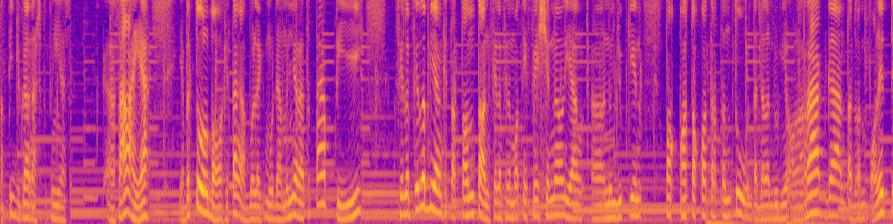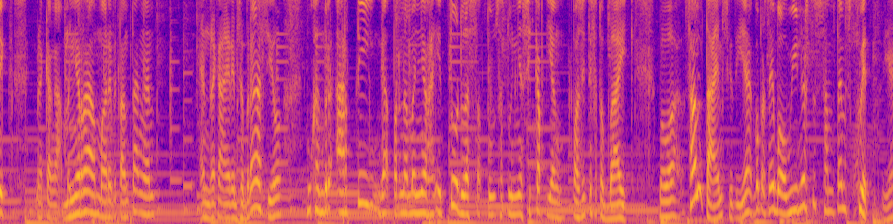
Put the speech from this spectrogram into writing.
tapi juga nggak sepenuhnya uh, salah ya. Ya betul bahwa kita nggak boleh mudah menyerah tetapi film-film yang kita tonton film-film motivational yang uh, nunjukin tokoh-tokoh tertentu entah dalam dunia olahraga entah dalam politik mereka nggak menyerah menghadapi tantangan dan mereka akhirnya bisa berhasil. Bukan berarti nggak pernah menyerah itu adalah satu-satunya sikap yang positif atau baik. Bahwa sometimes gitu ya gue percaya bahwa winners tuh sometimes quit gitu ya.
